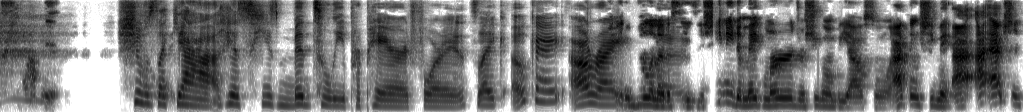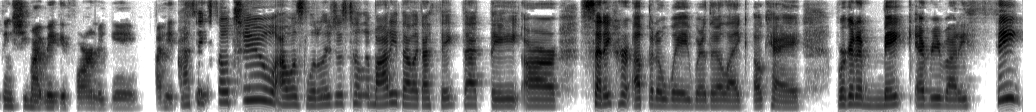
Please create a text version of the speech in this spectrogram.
stop it she was like, "Yeah, his he's mentally prepared for it." It's like, okay, all right. The villain of the season. She need to make merge, or she gonna be out soon. I think she may. I, I actually think she might make it far in the game. I hate. I think it. so too. I was literally just telling Body that, like, I think that they are setting her up in a way where they're like, okay, we're gonna make everybody think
